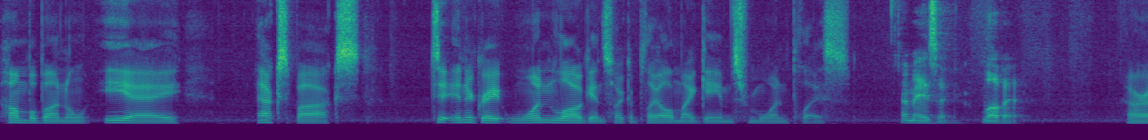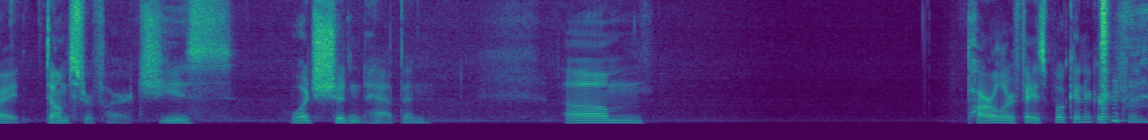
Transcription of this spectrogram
Humble Bundle, EA, Xbox to integrate one login so I can play all my games from one place. Amazing. Love it. All right. Dumpster fire. Jeez. What shouldn't happen? Um, Parler Facebook integration.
